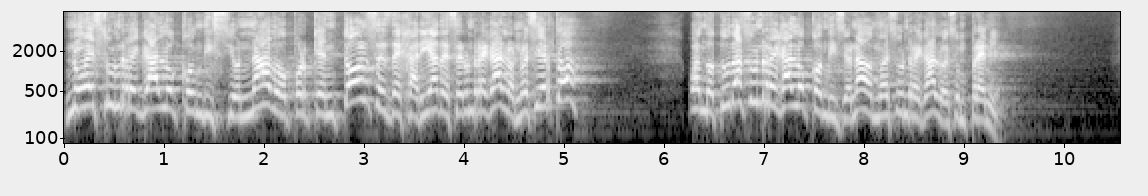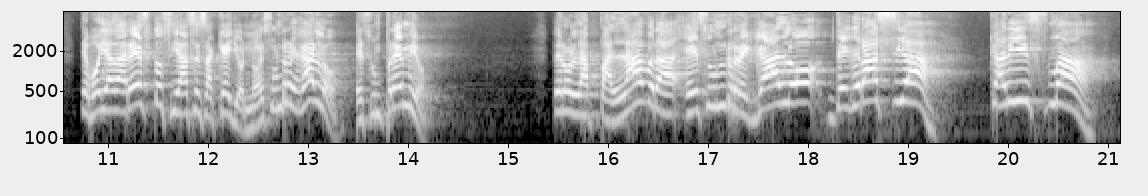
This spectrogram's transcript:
No es un regalo condicionado porque entonces dejaría de ser un regalo, ¿no es cierto? Cuando tú das un regalo condicionado, no es un regalo, es un premio. Te voy a dar esto si haces aquello. No es un regalo, es un premio. Pero la palabra es un regalo de gracia, carisma.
